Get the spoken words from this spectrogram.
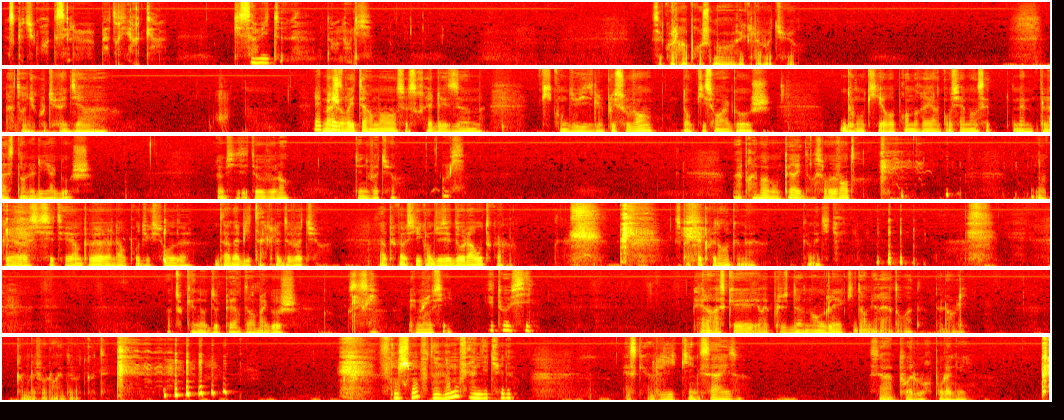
Est-ce que tu crois que c'est le patriarcat qui s'invite dans nos lits? C'est quoi le rapprochement avec la voiture? Mais Attends, du coup, tu veux dire euh, La place- majoritairement, ce seraient les hommes qui conduisent le plus souvent, donc qui sont à gauche, donc qui reprendraient inconsciemment cette même place dans le lit à gauche, comme s'ils étaient au volant d'une voiture. Oui. Après, moi, mon père, il dort sur le ventre. Donc, euh, si c'était un peu euh, la reproduction d'un habitacle de voiture. Un peu comme s'il conduisait dos à la route, quoi. C'est pas très prudent comme, euh, comme attitude. En tout cas, nos deux pères dorment à gauche. C'est ça. Et moi aussi. Et toi aussi. Et alors, est-ce qu'il y aurait plus d'hommes anglais qui dormiraient à droite de leur lit Comme le volant est de l'autre côté? Franchement, faudrait vraiment faire une étude. Est-ce qu'un lit king size, c'est un poids lourd pour la nuit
